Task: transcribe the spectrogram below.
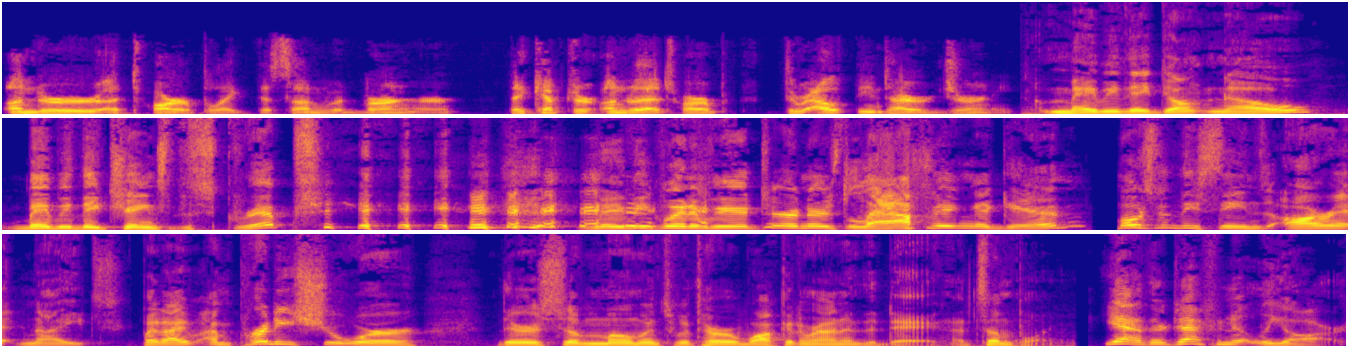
under a tarp like the sun would burn her? They kept her under that tarp throughout the entire journey. Maybe they don't know. Maybe they changed the script. Maybe Guinevere Turner's laughing again. Most of these scenes are at night, but I, I'm pretty sure there's some moments with her walking around in the day at some point. Yeah, there definitely are.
